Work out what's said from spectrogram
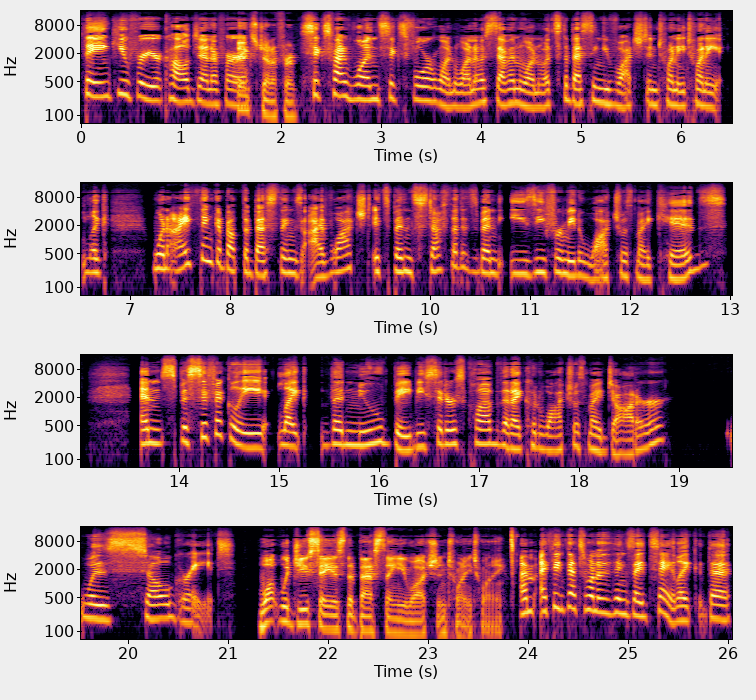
Thank you for your call, Jennifer. thanks, Jennifer. 651 641 1071. What's the best thing you've watched in 2020? Like, when I think about the best things I've watched, it's been stuff that has been easy for me to watch with my kids. And specifically, like the new Babysitters Club that I could watch with my daughter was so great. What would you say is the best thing you watched in 2020? Um, I think that's one of the things I'd say. Like the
